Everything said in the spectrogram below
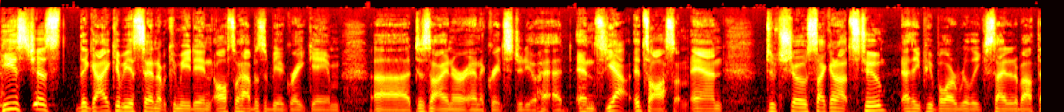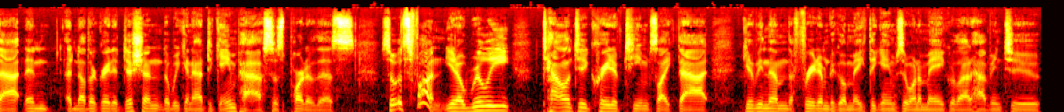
he's just the guy could be a stand-up comedian. Also happens to be a great game uh, designer and a great studio head. And yeah, it's awesome. And to show Psychonauts 2, I think people are really excited about that. And another great addition that we can add to Game Pass as part of this. So it's fun. You know, really talented, creative teams like that, giving them the freedom to go make the games they want to make without having to,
